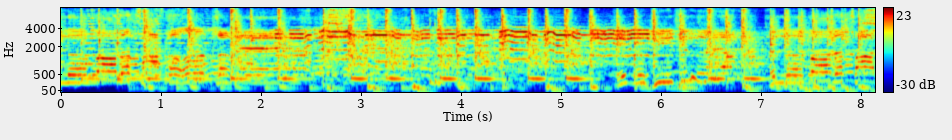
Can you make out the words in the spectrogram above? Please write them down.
દિલ વરસાતો જવે એ વરસાતો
